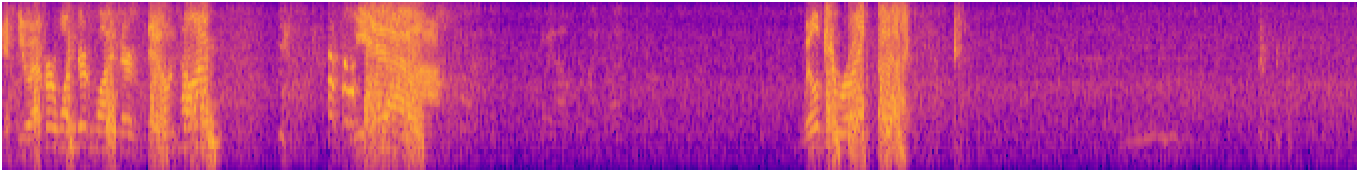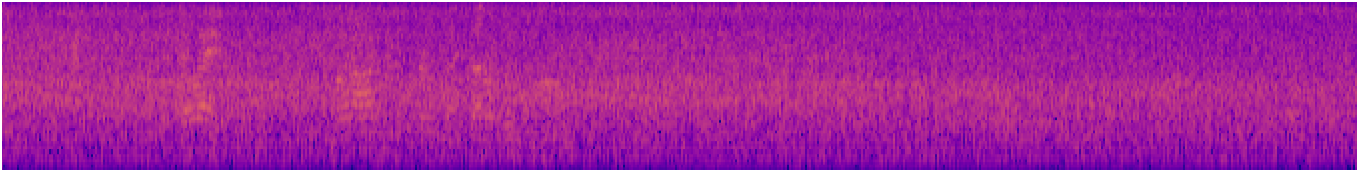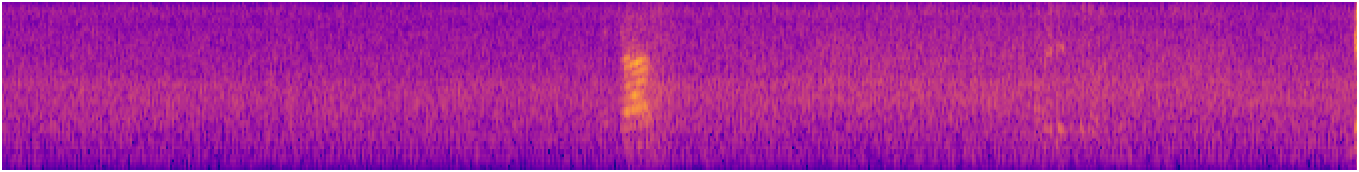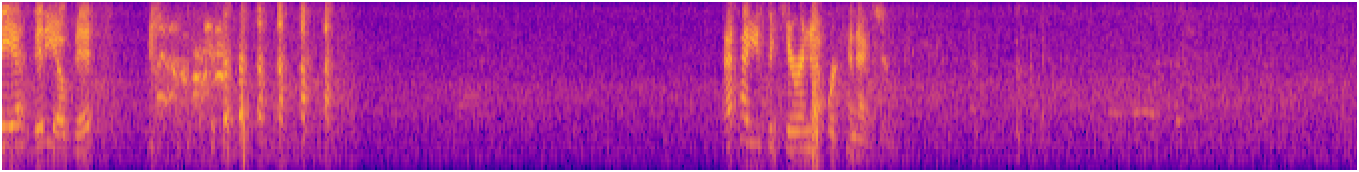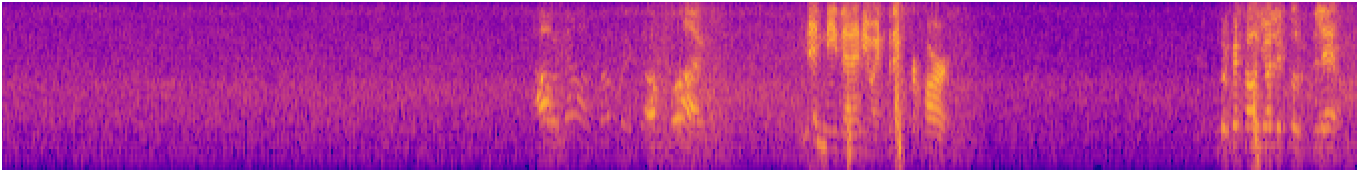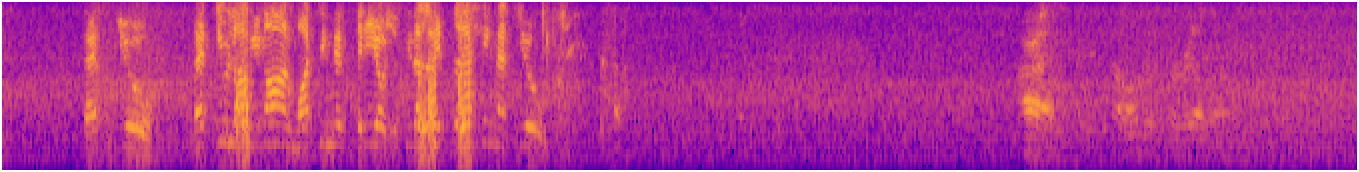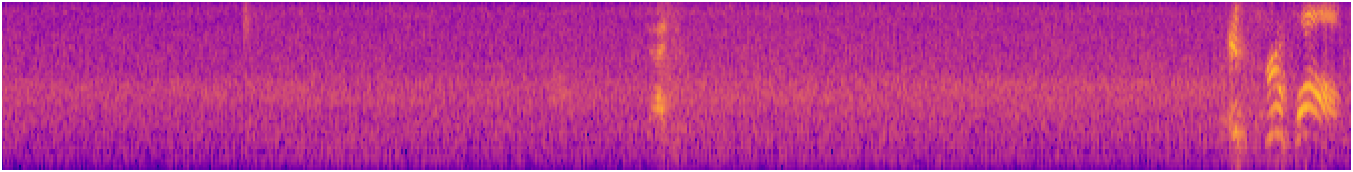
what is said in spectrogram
If you ever wondered why there's downtime, yeah. We'll be right back. That? Via video pitch. That's how you secure a network connection. Oh no, something's unplugged. Didn't need that anyway. It's an extra part. Look at all your little blips. That's you. That's you logging on, watching this video. You see the light flashing? That's you. Alright. I need to know this for real though. Yeah, you. It's Drew Qualm.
